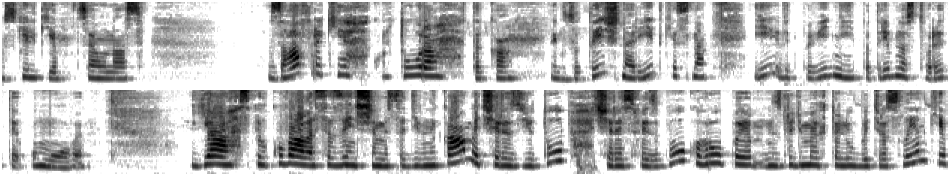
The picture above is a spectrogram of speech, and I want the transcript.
оскільки це у нас з Африки культура, така екзотична, рідкісна, і відповідні їй потрібно створити умови. Я спілкувалася з іншими садівниками через YouTube, через Facebook групи з людьми, хто любить рослинки.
